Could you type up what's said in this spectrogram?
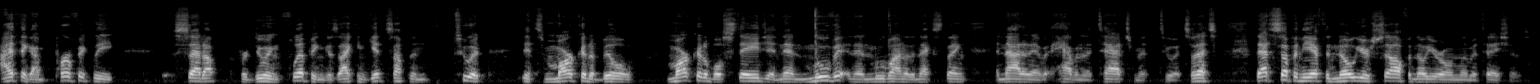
I think I'm perfectly set up for doing flipping because I can get something to it. It's marketable marketable stage and then move it and then move on to the next thing and not have, an attachment to it. So that's that's something you have to know yourself and know your own limitations.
